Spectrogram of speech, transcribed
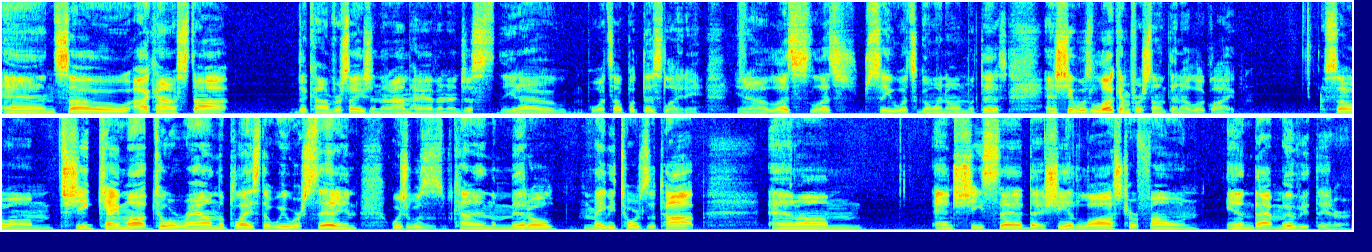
And so I kind of stopped the conversation that I'm having and just you know what's up with this lady? You know let's let's see what's going on with this. And she was looking for something that looked like. So um she came up to around the place that we were sitting which was kind of in the middle maybe towards the top. And um and she said that she had lost her phone in that movie theater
